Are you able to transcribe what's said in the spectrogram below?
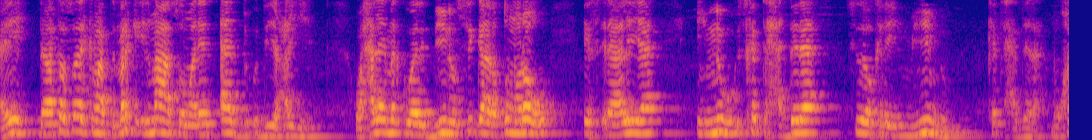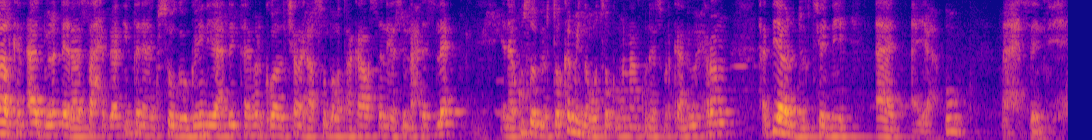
Haye dhibaatada soo kamaata marka ilmaha soomaaliyeed aad bay u diyacan yihiin waxaa leeyahay marka waalidiinow si gaara dumarow is ilaaliya inagu iska taxadara sidoo kale ilmihiinu ka taxadara muuqaalkan aad buu la dheeraa saaxib aan intan ku soo gowgeynaya hadday tahay marka waad channelka boqotaan ka hoosanaya si naxariis leh inaad ku soo birto ka mid noqoto kumanaan kunees markaan igu xiran. Haddii aanu joogteeni aad ayaa u mahadsantihi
